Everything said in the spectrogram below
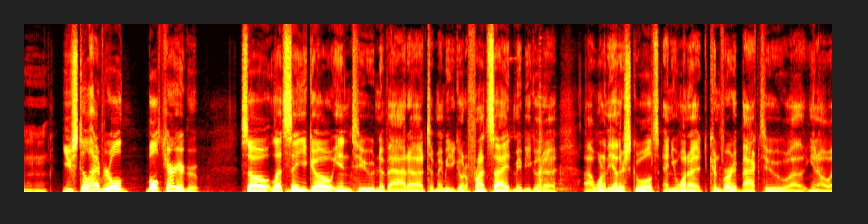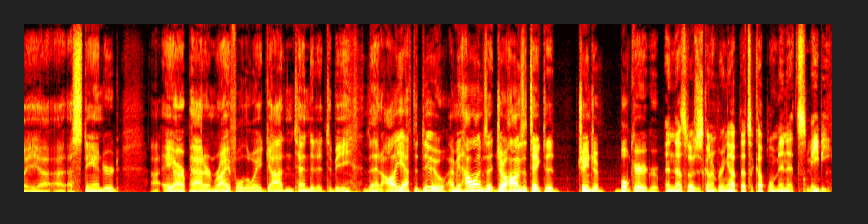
mm-hmm. you still have your old bolt carrier group. So let's say you go into Nevada to maybe you go to Front Sight, maybe you go to uh, one of the other schools, and you want to convert it back to uh, you know a, a, a standard uh, AR pattern rifle the way God intended it to be. Then all you have to do, I mean, how long does it, Joe? How long does it take to change a bolt carrier group? And that's what I was just going to bring up. That's a couple of minutes, maybe.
